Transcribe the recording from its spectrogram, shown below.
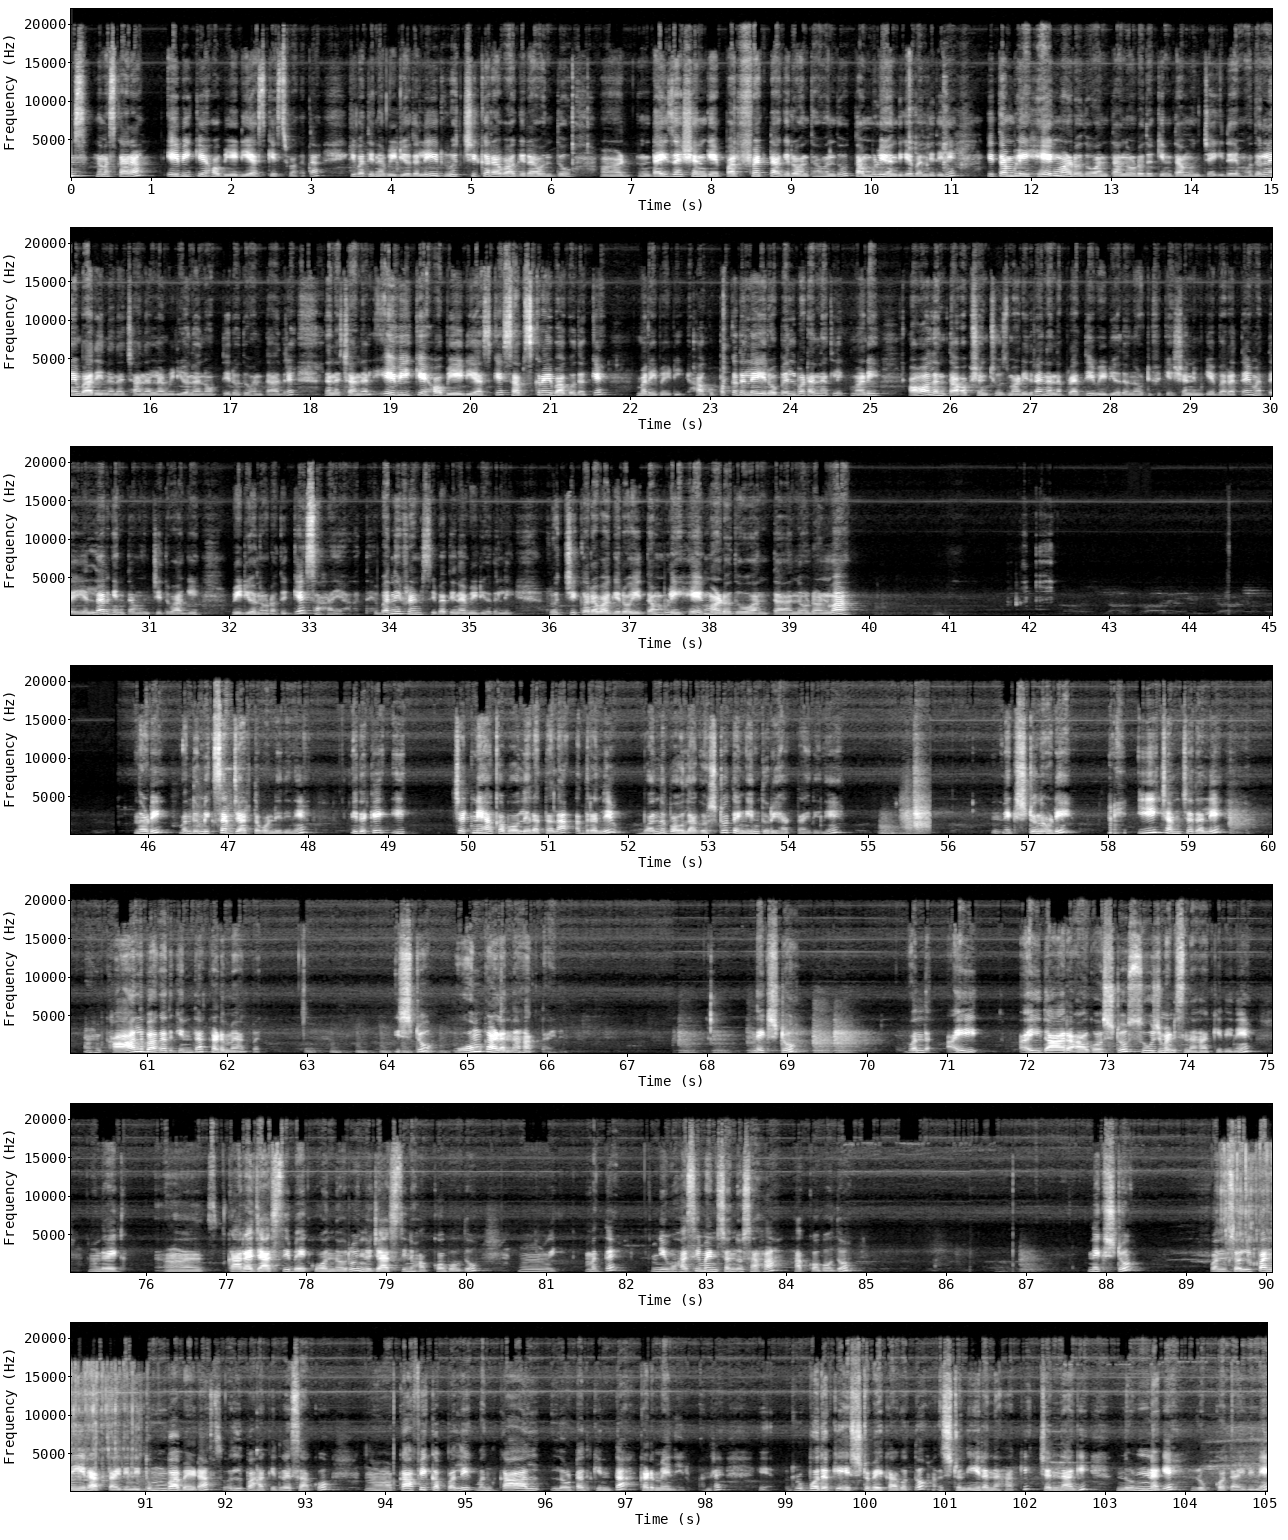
Friends, ನಮಸ್ಕಾರ. A V K hobby ಐಡಿಯಾಸ್ಗೆ ಸ್ವಾಗತ. ಇವತ್ತಿನ ವಿಡಿಯೋದಲ್ಲಿ ರುಚಿಕರವಾಗಿರೋ ಒಂದು ಡೈಜೆಷನ್ಗೆ ಪರ್ಫೆಕ್ಟ್ ಆಗಿರೋವಂಥ ಒಂದು ತಂಬುಳಿಯೊಂದಿಗೆ ಬಂದಿದ್ದೀನಿ. ಈ ತಂಬುಳಿ ಹೇಗೆ ಮಾಡೋದು ಅಂತ ನೋಡೋದಕ್ಕಿಂತ ಮುಂಚೆ ಇದೇ ಮೊದಲನೇ ಬಾರಿ ನನ್ನ ಚಾನಲ್ನ ವಿಡಿಯೋನ ನೋಡ್ತಿರೋದು ಅಂತ ಆದರೆ, ನನ್ನ channel A V K hobby ಐಡಿಯಾಸ್ಗೆ subscribe ಆಗೋದಕ್ಕೆ ಮರಿಬೇಡಿ. ಹಾಗೂ ಪಕ್ಕದಲ್ಲೇ ಇರೋ ಬೆಲ್ ಬಟನ್ನ ಕ್ಲಿಕ್ ಮಾಡಿ. ಆಲ್ ಅಂತ ಆಪ್ಷನ್ ಚೂಸ್ ಮಾಡಿದರೆ ನನ್ನ ಪ್ರತಿ ವಿಡಿಯೋದ ನೋಟಿಫಿಕೇಷನ್ ನಿಮಗೆ ಬರುತ್ತೆ. ಮತ್ತು ಎಲ್ಲರಿಗಿಂತ ಮುಂಚಿತವಾಗಿ ವಿಡಿಯೋ ನೋಡೋದಕ್ಕೆ ಸಹಾಯ ಆಗುತ್ತೆ. ಬನ್ನಿ ಫ್ರೆಂಡ್ಸ್, ಇವತ್ತಿನ ವಿಡಿಯೋದಲ್ಲಿ ರುಚಿಕರವಾಗಿರೋ ಈ ತಂಬುಳಿ ಹೇಗೆ ಮಾಡೋದು ಅಂತ ನೋಡೋಣವಾ? ನೋಡಿ, ಒಂದು ಮಿಕ್ಸರ್ ಜಾರ್ ತೊಗೊಂಡಿದ್ದೀನಿ. ಇದಕ್ಕೆ ಈ ಚಟ್ನಿ ಹಾಕೋ ಬೌಲ್ ಇರತ್ತಲ್ಲ, ಅದರಲ್ಲಿ ಒಂದು ಬೌಲ್ ಆಗೋಷ್ಟು ತೆಂಗಿನ ತುರಿ ಹಾಕ್ತಾಯಿದ್ದೀನಿ ನೆಕ್ಸ್ಟು ನೋಡಿ, ಈ ಚಮಚದಲ್ಲಿ ಕಾಲು ಭಾಗದಕ್ಕಿಂತ ಕಡಿಮೆ ಆಗಬೇಕು. ಇಷ್ಟು ಓಂ ಕಾಳನ್ನು ಹಾಕ್ತಾಯಿದ್ದೀನಿ ನೆಕ್ಸ್ಟು ಒಂದು ಐ, ಐದಾರು ಆಗೋಷ್ಟು ಸೂಜಿ ಮೆಣಸನ್ನ ಹಾಕಿದ್ದೀನಿ. ಅಂದರೆ ಖಾರ ಜಾಸ್ತಿ ಬೇಕು ಅನ್ನೋರು ಇನ್ನು ಜಾಸ್ತಿನೂ ಹಾಕ್ಕೋಬೋದು. ಮತ್ತು ನೀವು ಹಸಿಮೆಣಸನ್ನು ಸಹ ಹಾಕ್ಕೋಬೋದು. ನೆಕ್ಸ್ಟು ಒಂದು ಸ್ವಲ್ಪ ನೀರು ಹಾಕ್ತಾಯಿದ್ದೀನಿ ತುಂಬ ಬೇಡ. ಸ್ವಲ್ಪ ಹಾಕಿದರೆ ಸಾಕು. ಕಾಫಿ ಕಪ್ಪಲ್ಲಿ ಒಂದು ಕಾಲು ಲೋಟದಕ್ಕಿಂತ ಕಡಿಮೆ ನೀರು. ಅಂದರೆ ರುಬ್ಬೋದಕ್ಕೆ ಎಷ್ಟು ಬೇಕಾಗುತ್ತೋ ಅಷ್ಟು ನೀರನ್ನು ಹಾಕಿ ಚೆನ್ನಾಗಿ ನುಣ್ಣಗೆ ರುಬ್ಕೋತಾ ಇದ್ದೀನಿ.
